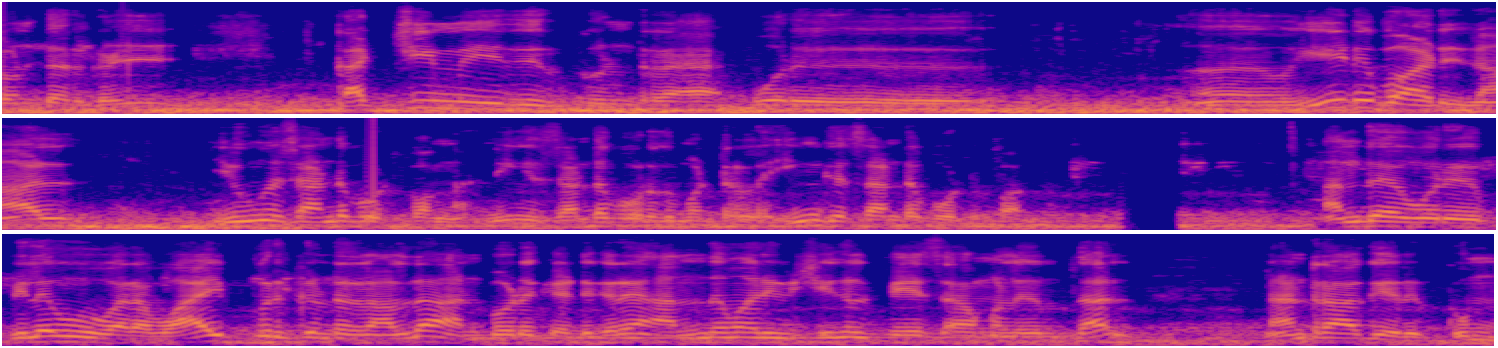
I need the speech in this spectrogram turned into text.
தொண்டர்கள் கட்சி மீது இருக்கின்ற ஒரு ஈடுபாடினால் இவங்க சண்டை போட்டுப்பாங்க. நீங்கள் சண்டை போடுறது மட்டும் இல்லை இங்கே சண்டை போட்டுப்பாங்க. அந்த ஒரு பிளவு வர வாய்ப்பு இருக்கின்றதுனால தான் அன்போடு கேட்டுக்கிறேன். அந்த மாதிரி விஷயங்கள் பேசாமல் இருந்தால் நன்றாக இருக்கும்.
